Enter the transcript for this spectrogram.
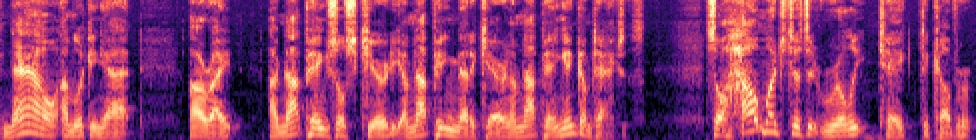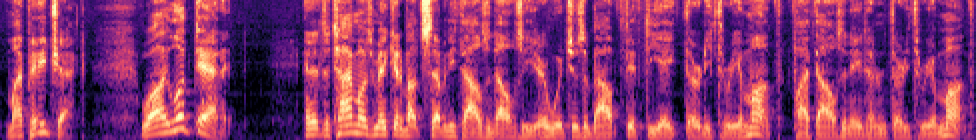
now I'm looking at, all right, I'm not paying Social Security, I'm not paying Medicare, and I'm not paying income taxes. So how much does it really take to cover my paycheck? Well, I looked at it. And at the time I was making about $70,000 a year, which is about 5833 a month, 5,833 a month.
